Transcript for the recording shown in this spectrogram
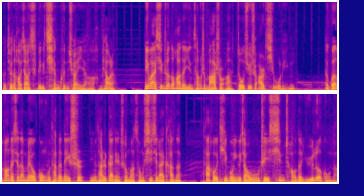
我觉得好像是这个乾坤圈一样啊，很漂亮。另外，新车的话呢，隐藏式把手啊，轴距是二七五零。那官方呢现在没有公布它的内饰，因为它是概念车嘛。从信息来看呢，它会提供一个叫五 G 新潮的娱乐功能，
